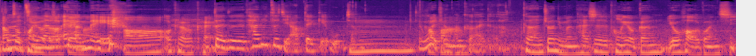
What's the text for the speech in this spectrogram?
当做朋友的哎，很美哦。OK OK。对对对，他就自己 update 给我这样。嗯，我也觉得蛮可爱的啦。可能就你们还是朋友跟友好的关系。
